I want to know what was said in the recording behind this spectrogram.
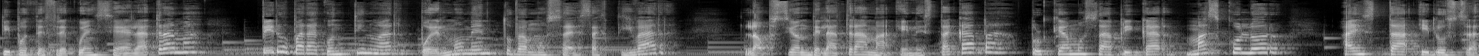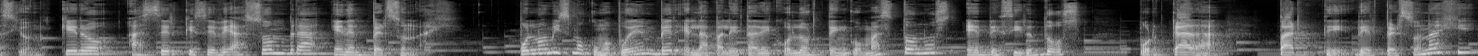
tipos de frecuencia de la trama, pero para continuar, por el momento vamos a desactivar la opción de la trama en esta capa porque vamos a aplicar más color a esta ilustración. Quiero hacer que se vea sombra en el personaje. Por lo mismo, como pueden ver en la paleta de color tengo más tonos, es decir, dos por cada parte del personaje,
